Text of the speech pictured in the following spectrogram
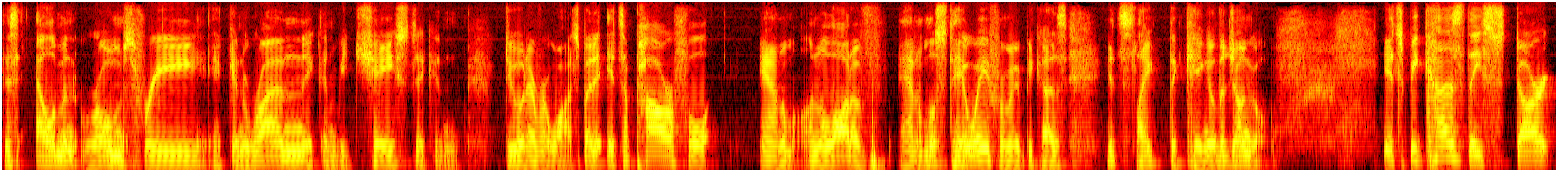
this element roams free. It can run, it can be chased, it can do whatever it wants. But it's a powerful animal, and a lot of animals stay away from it because it's like the king of the jungle. It's because they start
